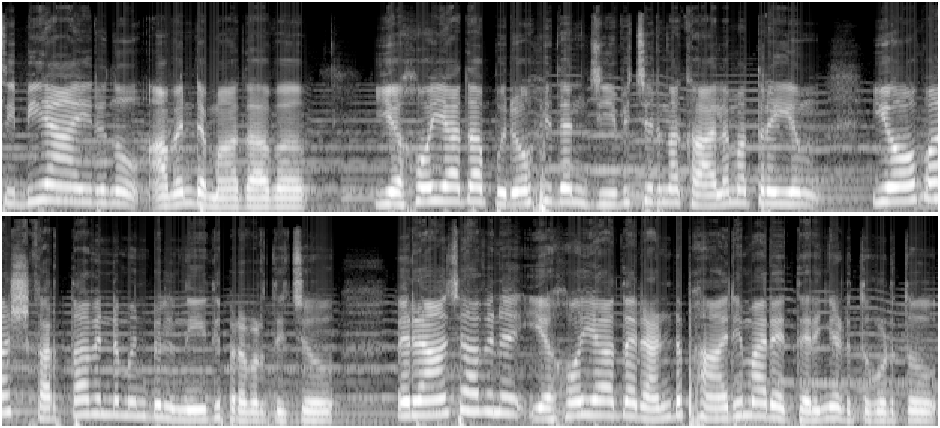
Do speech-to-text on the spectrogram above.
സിബിയ ആയിരുന്നു അവന്റെ മാതാവ്. യഹോയാദ പുരോഹിതൻ ജീവിച്ചിരുന്ന കാലമത്രയും യോവാഷ് കർത്താവിന്റെ മുൻപിൽ നീതി പ്രവർത്തിച്ചു. രാജാവിന് യഹോയാദ രണ്ട് ഭാര്യമാരെ തിരഞ്ഞെടുത്തു കൊടുത്തു.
